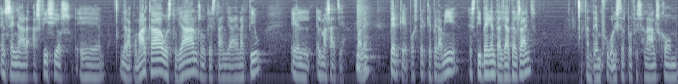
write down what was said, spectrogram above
ensenyar als fisios eh, de la comarca o estudiants o que estan ja en actiu el, el massatge. Vale? Mm -hmm. Per què? Pues perquè per a mi estic veient al llarg dels anys, tant en futbolistes professionals com,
